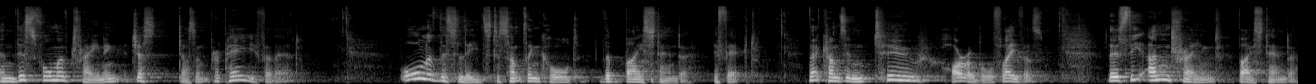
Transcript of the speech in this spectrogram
and this form of training just doesn't prepare you for that. All of this leads to something called the bystander effect. That comes in two horrible flavours. There's the untrained bystander.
